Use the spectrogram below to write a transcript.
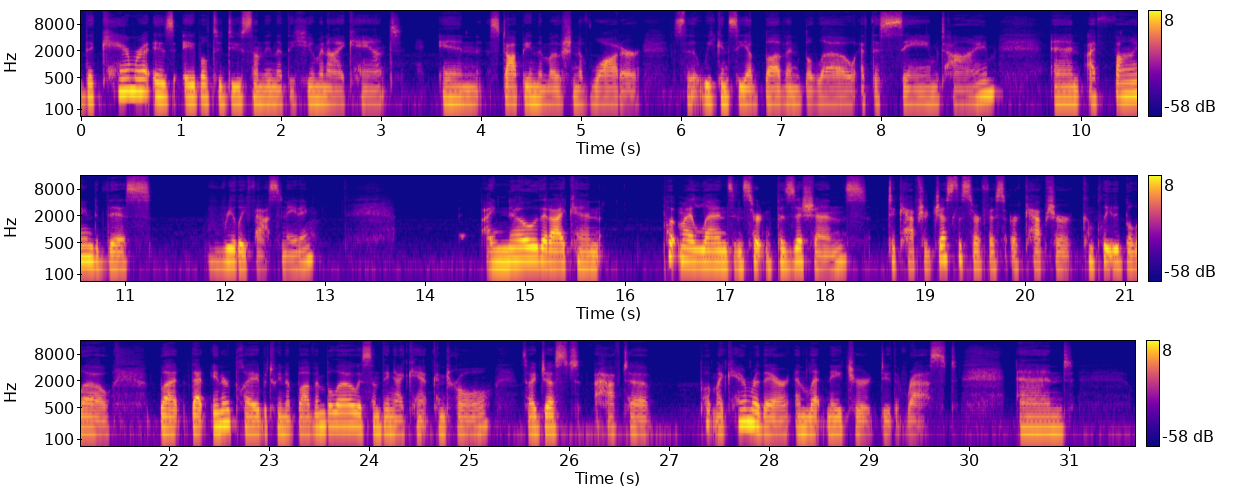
the camera is able to do something that the human eye can't in stopping the motion of water so that we can see above and below at the same time. And I find this really fascinating. I know that I can put my lens in certain positions to capture just the surface or capture completely below, but that interplay between above and below is something I can't control. So I just have to put my camera there and let nature do the rest. And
